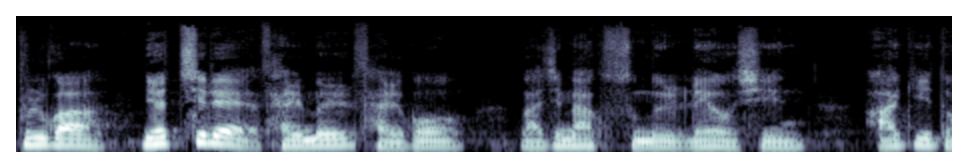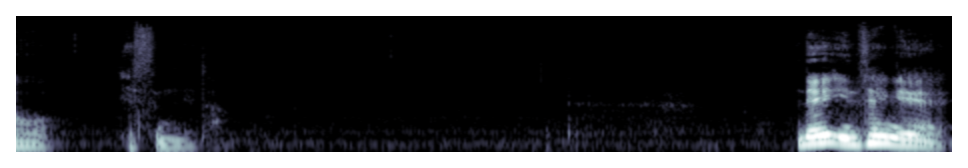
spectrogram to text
불과 며칠의 삶을 살고 마지막 숨을 내어 쉰 아기도 있습니다. 내 인생의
